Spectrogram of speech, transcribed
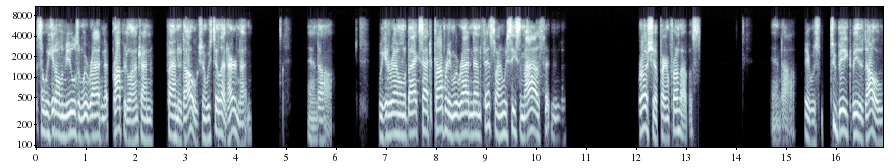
So we get on the mules and we're riding that property line trying to find the dogs, and we still hadn't heard nothing. And uh, we get around on the back side of the property and we're riding down the fence line. We see some eyes sitting in the brush up there in front of us. And uh, it was too big to be the dog.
